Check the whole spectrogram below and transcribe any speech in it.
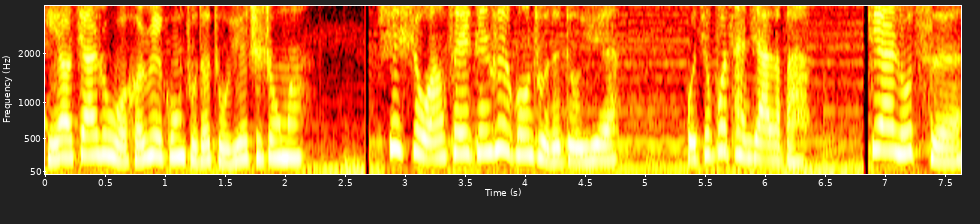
也要加入我和瑞公主的赌约之中吗？这是王妃跟瑞公主的赌约，我就不参加了吧。既然如此，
